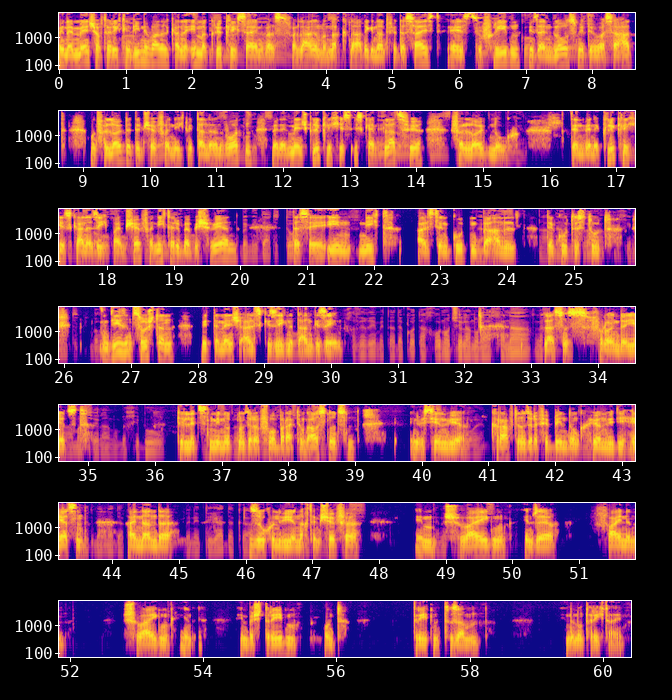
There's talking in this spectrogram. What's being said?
Wenn ein Mensch auf der richtigen Linie wandelt, kann er immer glücklich sein, was Verlangen und nach Gnade genannt wird. Das heißt, er ist zufrieden mit seinem Los, mit dem, was er hat und verleugnet den Schöpfer nicht. Mit anderen Worten, wenn ein Mensch glücklich ist, ist kein Platz für Verleugnung. Denn wenn er glücklich ist, kann er sich beim Schöpfer nicht darüber beschweren, dass er ihn nicht als den Guten behandelt der Gutes tut. In diesem Zustand wird der Mensch als gesegnet angesehen. Lass uns, Freunde, jetzt die letzten Minuten unserer Vorbereitung ausnutzen. Investieren wir Kraft in unsere Verbindung, hören wir die Herzen einander, suchen wir nach dem Schöpfer im Schweigen, im sehr feinen Schweigen, in, im Bestreben und treten zusammen in den Unterricht ein.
